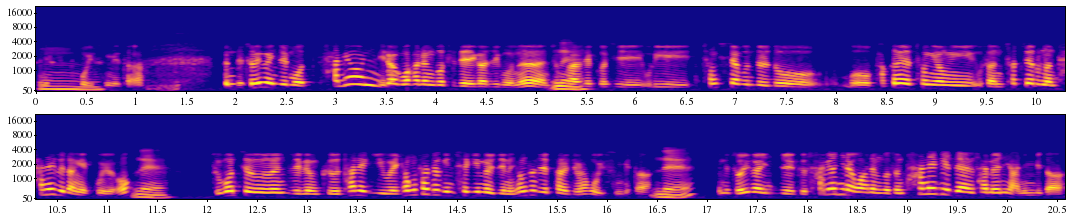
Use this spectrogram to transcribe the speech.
저는 음. 보고 있습니다. 근데 저희가 이제 뭐 사면이라고 하는 것에 대해 가지고는 좀 네. 봐야 될 것이 우리 청취자분들도 뭐 박근혜 대통령이 우선 첫째로는 탄핵을 당했고요. 네. 두 번째로는 지금 그 탄핵 이후에 형사적인 책임을 지는 형사 재판을 지금 하고 있습니다. 네. 근데 저희가 이제 그 사면이라고 하는 것은 탄핵에 대한 사면이 아닙니다.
